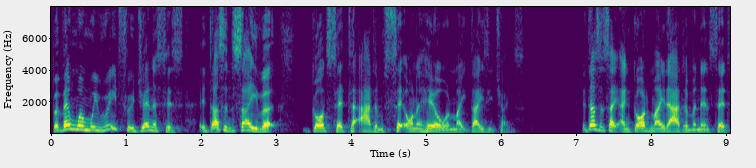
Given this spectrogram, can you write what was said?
But then when we read through Genesis, it doesn't say that God said to Adam, sit on a hill and make daisy chains. It doesn't say, and God made Adam and then said,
